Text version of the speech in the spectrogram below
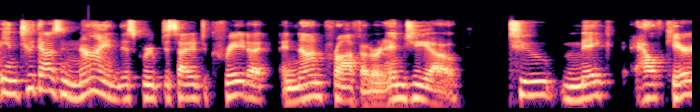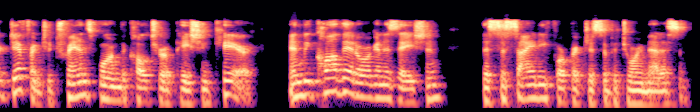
in 2009, this group decided to create a, a nonprofit or an NGO to make healthcare different, to transform the culture of patient care. And we call that organization the Society for Participatory Medicine.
